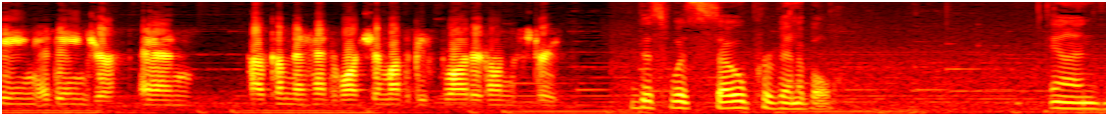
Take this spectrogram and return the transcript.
being a danger and how come they had to watch their mother be slaughtered on the street. This was so preventable. And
